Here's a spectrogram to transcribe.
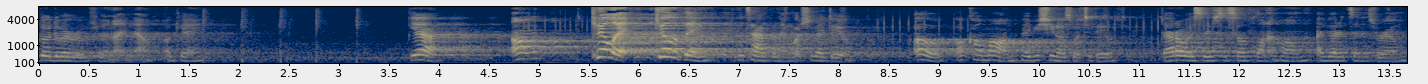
Go to my room for the night now, okay? Yeah. Um, kill it! Kill the thing! What's happening? What should I do? Oh, I'll call mom. Maybe she knows what to do. Dad always leaves his cell phone at home. I bet it's in his room.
